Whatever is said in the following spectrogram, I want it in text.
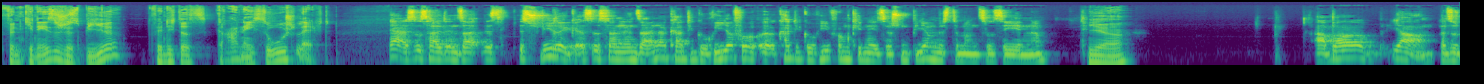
für ein chinesisches Bier finde ich das gar nicht so schlecht. Ja, es ist halt in es ist schwierig. Es ist dann in seiner Kategorie, äh, Kategorie vom chinesischen Bier, müsste man so sehen, ne? Ja. Aber ja, also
